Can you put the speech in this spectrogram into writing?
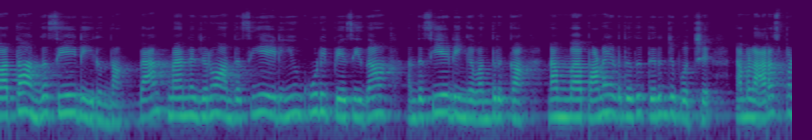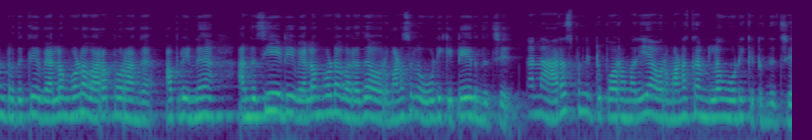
பார்த்தா அங்கே சிஐடி இருந்தான். பேங்க் மேனேஜரும் அந்த சிஐடியும் கூடி பேசி தான் அந்த சிஐடி இங்கே வந்திருக்கான். நம்ம பணம் எடுத்தது தெரிஞ்சு போச்சு. நம்மளை அரெஸ்ட் பண்ணுறதுக்கு வெள்ளம் கூட வரப்போகிறாங்க அப்படின்னு அந்த சிஐடி வெள்ளங்கூட வரது அவர் மனசில் ஓடிக்கிட்டே இருந்துச்சு. தன்னை அரெஸ்ட் பண்ணிட்டு போகிற மாதிரியே அவர் மனக்கண்ணில் ஓடிக்கிட்டு இருந்துச்சு.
